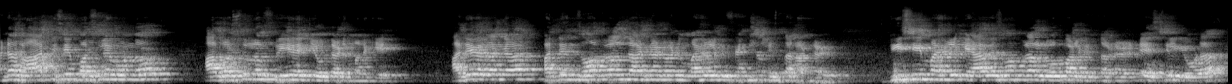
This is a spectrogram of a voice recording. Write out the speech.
అంటే అసలు ఆర్టీసీ బస్సులే ఉండవు ఆ బస్సుల్లో ఫ్రీ అని చెబుతాడు మనకి. అదేవిధంగా పద్దెనిమిది సంవత్సరాలు దాటినటువంటి మహిళలకు పెన్షన్లు ఇస్తానంటాడు. బీసీ మహిళలకు యాభై సంవత్సరాల లోపాలకు ఇస్తాడు అంటే ఎస్సీలకి కూడా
